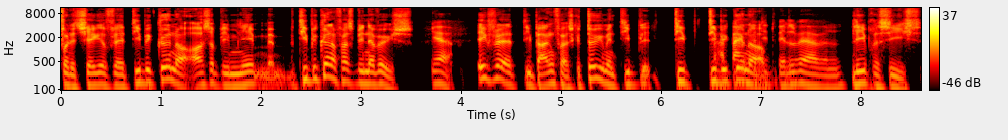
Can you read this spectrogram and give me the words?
få det tjekket, for de begynder også at blive... De begynder først at blive nervøs. Ja, Ikke fordi, at de er bange for, at jeg skal dø, men de, de, de er begynder... bange for at- dit velvære, vel? Lige præcis.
